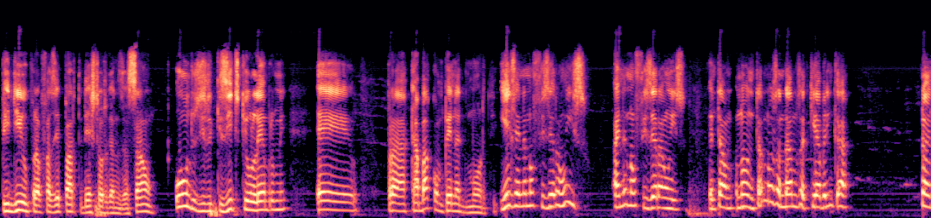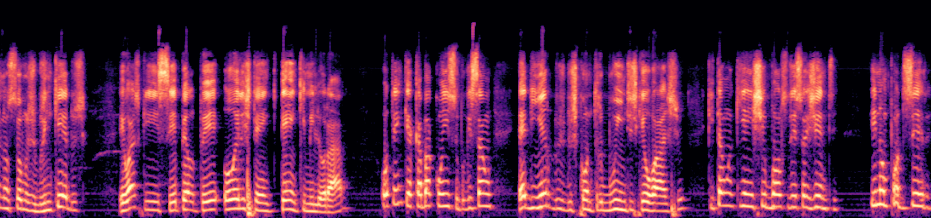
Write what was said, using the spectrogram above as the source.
pediu para fazer parte desta organização, um dos requisitos que eu lembro-me é para acabar com pena de morte. E eles ainda não fizeram isso. Ainda não fizeram isso. Então, não, então nós andamos aqui a brincar. Nós não somos brinquedos. Eu acho que CPLP ou eles têm, têm que melhorar ou têm que acabar com isso, porque são, é dinheiro dos, dos contribuintes que eu acho que estão aqui a encher o bolso dessa gente. E não pode ser.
